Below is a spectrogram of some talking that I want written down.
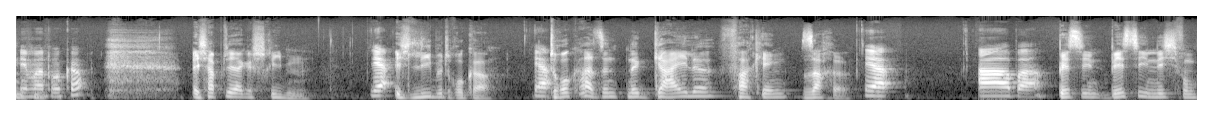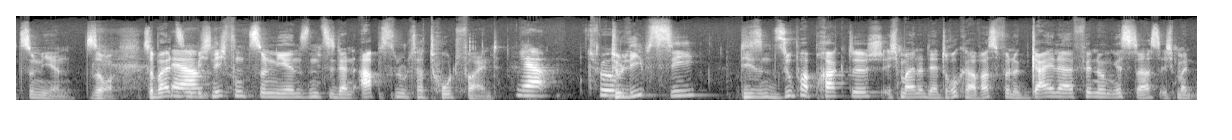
Thema Drucker. Ich habe dir ja geschrieben, Ja, ich liebe Drucker. Ja. Drucker sind eine geile fucking Sache. ja. Aber, Bis sie, bis sie nicht funktionieren. So, sobald sie Ja. nämlich nicht funktionieren, sind sie dein absoluter Todfeind. ja, true. Du liebst sie, die sind super praktisch. Ich meine, der Drucker, was für eine geile Erfindung ist das? Ich meine,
